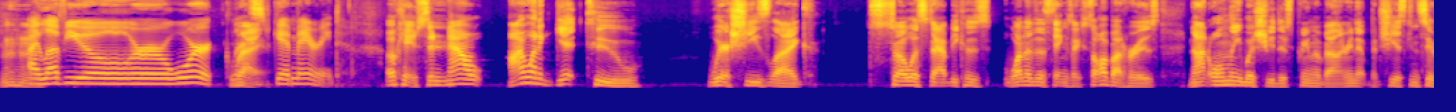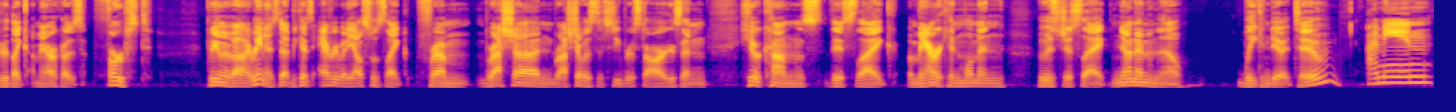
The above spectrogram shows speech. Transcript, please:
Mm-hmm. I love your work. Let's Right. get married. Okay, so now I want to get to where she's like so established because one of the things I saw about her is not only was she this prima ballerina, but she is considered like America's first prima ballerina. Is that because everybody else was like from Russia and Russia was the superstars, and here comes this like American woman who's just like, no, no, no, no, we can do it too. I mean,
